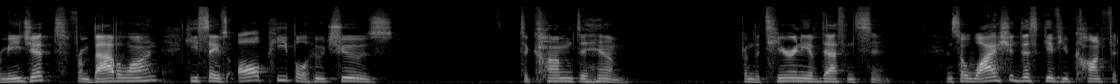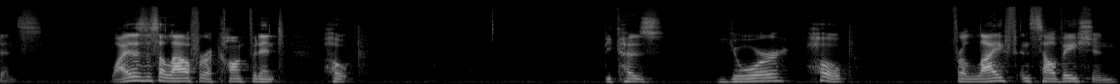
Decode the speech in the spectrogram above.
from Egypt, from Babylon. He saves all people who choose to come to him from the tyranny of death and sin. And so, why should this give you confidence? Why does this allow for a confident hope? because your hope for life and salvation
